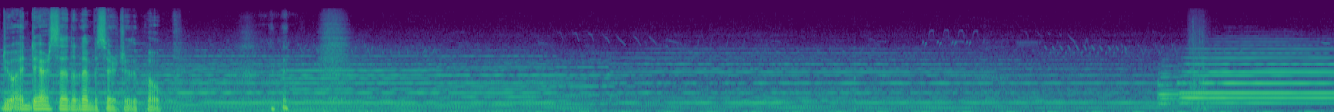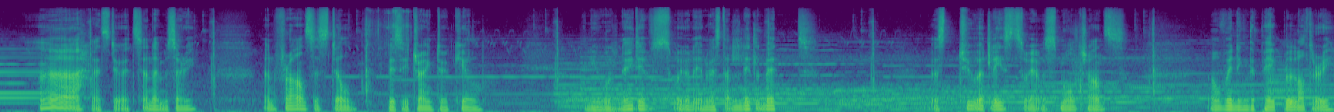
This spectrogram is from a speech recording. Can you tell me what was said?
Do I dare send an emissary to the Pope? ah, let's do it. Send an emissary. And France is still busy trying to kill New World natives. We're gonna invest a little bit. There's two at least, so we have a small chance of winning the papal lottery.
